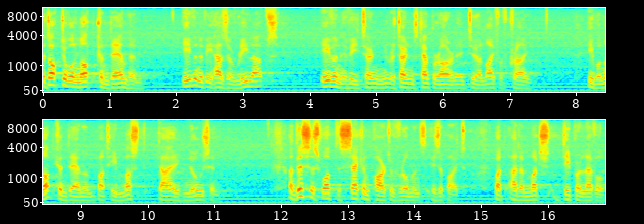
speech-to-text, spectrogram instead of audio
The doctor will not condemn him, even if he has a relapse, even if he turn, returns temporarily to a life of crime. He will not condemn him, but he must diagnose him. And this is what the second part of Romans is about, but at a much deeper level.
